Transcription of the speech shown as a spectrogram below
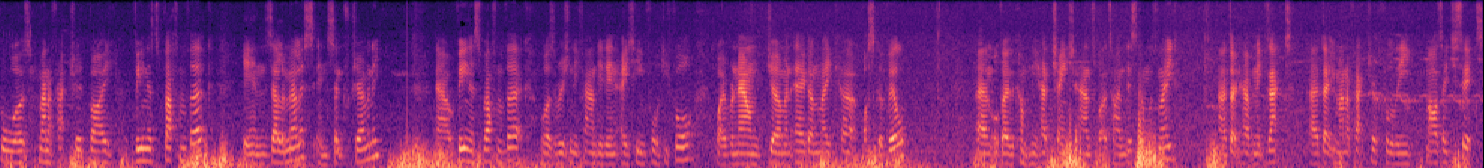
Rifle was manufactured by Venus Waffenwerk in Zella-Mehlis in central Germany. Now, Venus Waffenwerk was originally founded in 1844 by renowned German airgun maker Oskar Will, um, although the company had changed hands by the time this gun was made. I don't have an exact uh, date of manufacture for the Mars 86,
